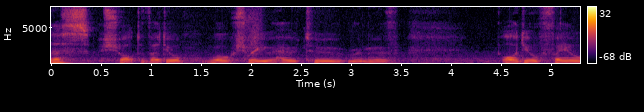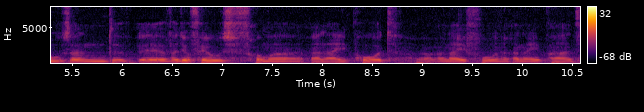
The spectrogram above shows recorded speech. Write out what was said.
This short video will show you how to remove audio files and uh, video files from a, an iPod or an iPhone or an iPad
